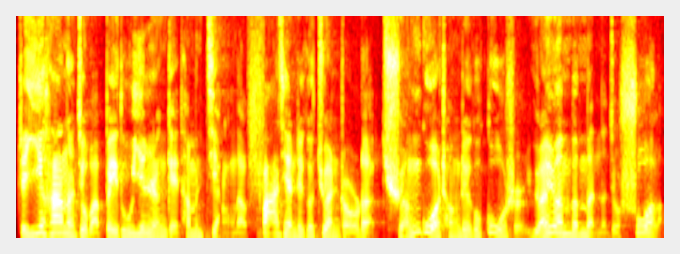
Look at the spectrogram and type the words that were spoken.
这伊哈呢就把贝都因人给他们讲的发现这个卷轴的全过程这个故事原原本本的就说了。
